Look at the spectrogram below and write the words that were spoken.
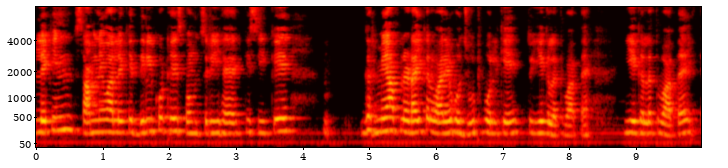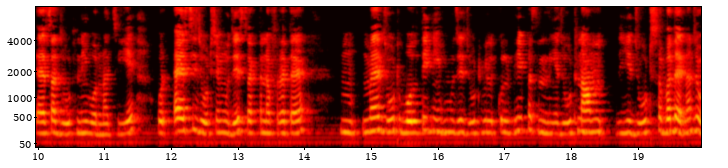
लेकिन सामने वाले के दिल को ठेस पहुँच रही है, किसी के घर में आप लड़ाई करवा रहे हो झूठ बोल के तो ये गलत बात है। ये गलत बात है, ऐसा झूठ नहीं बोलना चाहिए। और ऐसी झूठ से मुझे सख्त नफरत है मैं झूठ बोलती नहीं हूँ, मुझे झूठ बिल्कुल भी पसंद नहीं है। झूठ नाम, ये झूठ शब्द है ना जो,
